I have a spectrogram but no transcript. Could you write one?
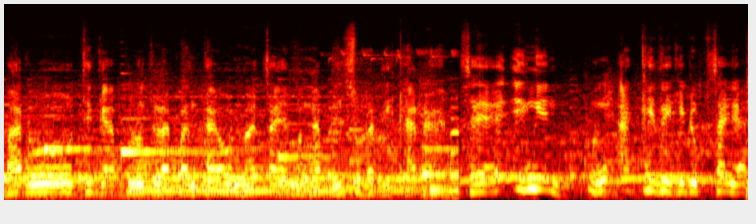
Baru 38 tahun saya mengabdi Suradikara. Saya ingin mengakhiri hidup saya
